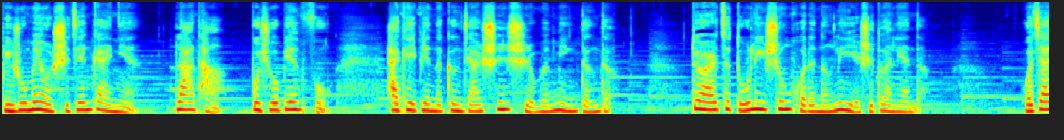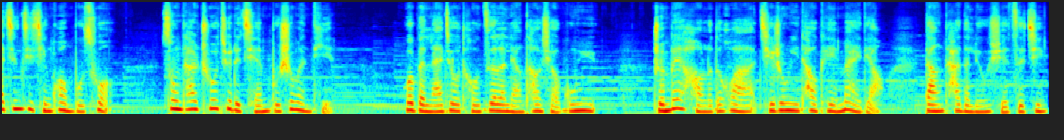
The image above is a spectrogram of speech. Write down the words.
比如没有时间概念、邋遢、不修边幅，还可以变得更加绅士、文明等等。对儿子独立生活的能力也是锻炼的。我家经济情况不错，送他出去的钱不是问题。我本来就投资了两套小公寓，准备好了的话，其中一套可以卖掉，当他的留学资金。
